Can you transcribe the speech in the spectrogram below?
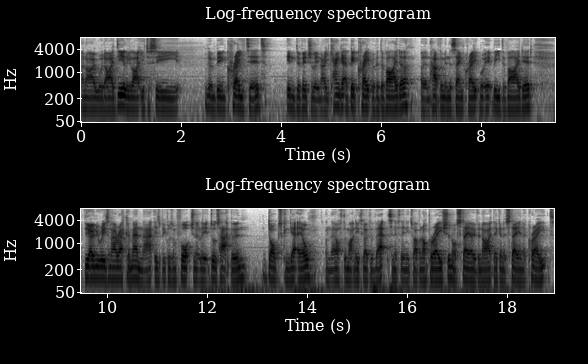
and I would ideally like you to see them being crated individually. Now you can get a big crate with a divider and have them in the same crate, but it be divided. The only reason I recommend that is because unfortunately it does happen. Dogs can get ill, and they often might need to go for vets. And if they need to have an operation or stay overnight, they're going to stay in a crate.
